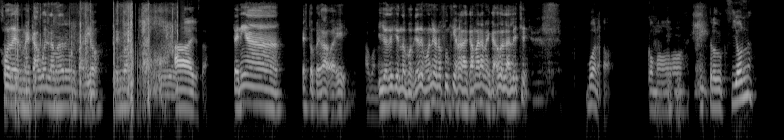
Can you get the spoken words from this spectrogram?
Joder, me cago en la madre que me parió. Tengo... Ahí está. Tenía esto pegado ahí. Ah, bueno. Y yo diciendo, ¿por qué demonios no funciona la cámara? Me cago en la leche. Bueno, como introducción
